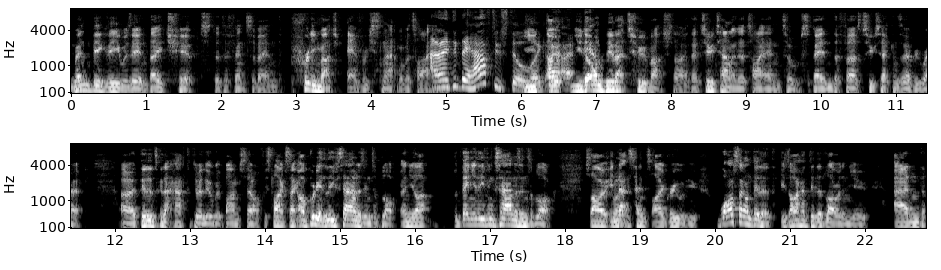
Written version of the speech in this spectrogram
when Big V was in, they chipped the defensive end pretty much every snap with a tight end. And I think they have to still. You like, don't, I, I, you don't yeah. want to do that too much though. They're too talented tight end to spend the first two seconds of every rep. Uh, Dillard's going to have to do a little bit by himself. It's like saying, "Oh, brilliant, leave Sanders into block," and you're like, "But then you're leaving Sanders into block." So in Right. that sense, I agree with you. What I'll say on Dillard is I have Dillard lower than you. And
